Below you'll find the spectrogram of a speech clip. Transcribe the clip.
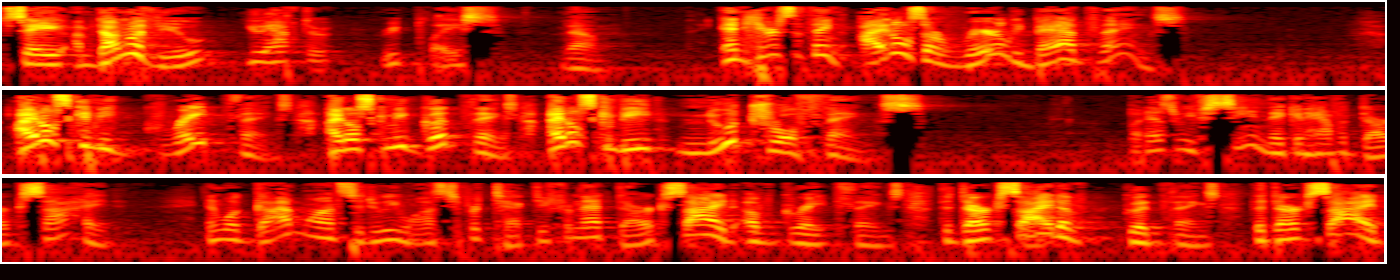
say, I'm done with you. You have to replace them. And here's the thing idols are rarely bad things. Idols can be great things, idols can be good things, idols can be neutral things. But as we've seen, they can have a dark side. And what God wants to do, He wants to protect you from that dark side of great things, the dark side of good things, the dark side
